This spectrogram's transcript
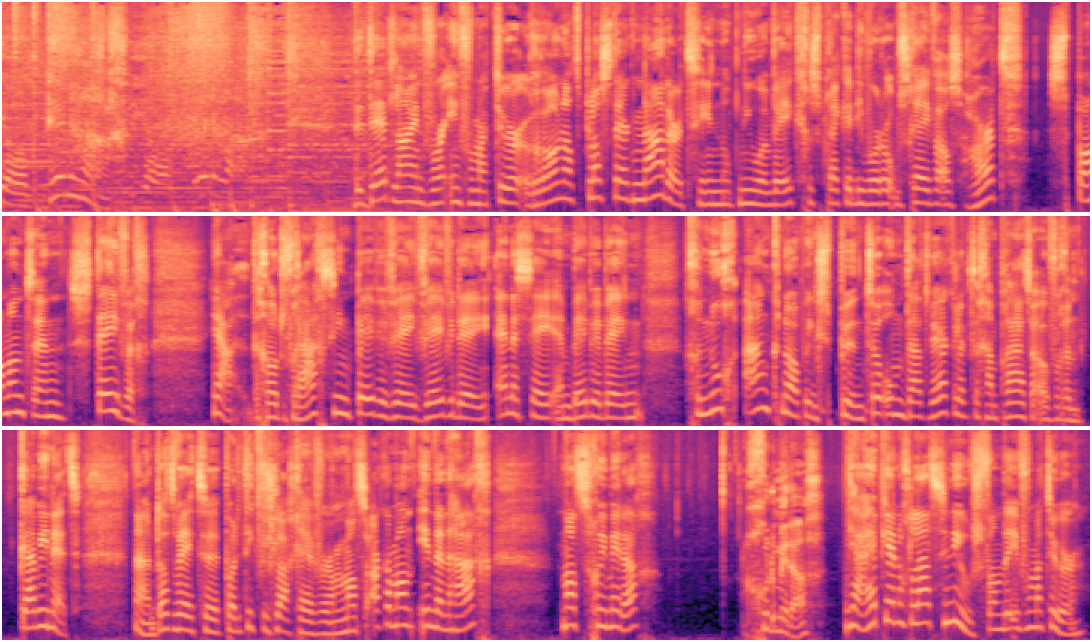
Studio Den Haag. De deadline voor informateur Ronald Plasterk nadert. In opnieuw een week gesprekken die worden omschreven als hard, spannend en stevig. Ja, de grote vraag: zien PVV, VVD, NSC en BBB genoeg aanknopingspunten om daadwerkelijk te gaan praten over een kabinet? Nou, dat weet de politiek verslaggever Mats Akkerman in Den Haag. Mats, goedemiddag. Goedemiddag. Ja, heb jij nog laatste nieuws van de informateur?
